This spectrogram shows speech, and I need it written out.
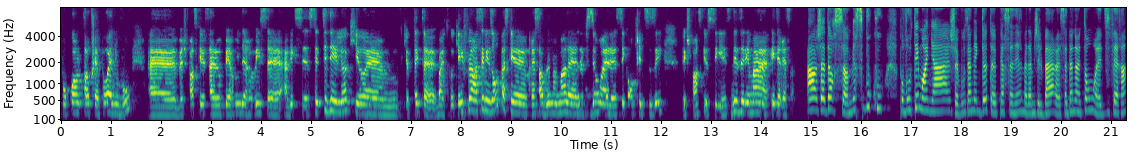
pourquoi on ne tenterait pas à nouveau? Euh, ben, je pense que ça a permis d'arriver avec cette idée-là qui a, euh, qui a peut-être, euh, ben, en tout cas, qui a influencé les autres parce que vraisemblablement la, la fusion s'est concrétisée. Que je pense que c'est des éléments intéressants. Ah, j'adore ça. Merci beaucoup pour vos témoignages, vos anecdotes euh, personnelles, Madame Gilbert. Euh, ça donne un ton euh, différent.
